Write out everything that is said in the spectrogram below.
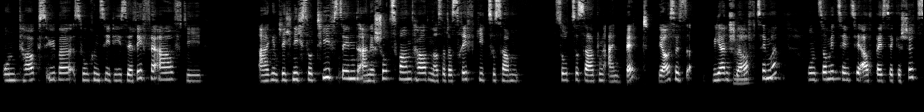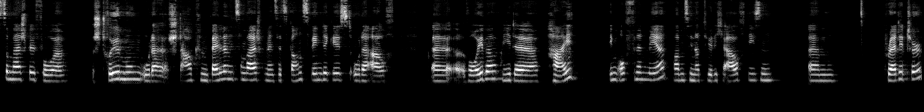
und tagsüber suchen sie diese Riffe auf, die eigentlich nicht so tief sind, eine Schutzwand haben. Also das Riff gibt zusammen sozusagen ein Bett. Ja, es ist wie ein mhm. Schlafzimmer. Mhm. Und somit sind sie auch besser geschützt, zum Beispiel vor Strömung oder starken Wellen zum Beispiel, wenn es jetzt ganz windig ist, oder auch äh, Räuber wie der Hai im offenen Meer haben sie natürlich auch diesen ähm, Predator.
